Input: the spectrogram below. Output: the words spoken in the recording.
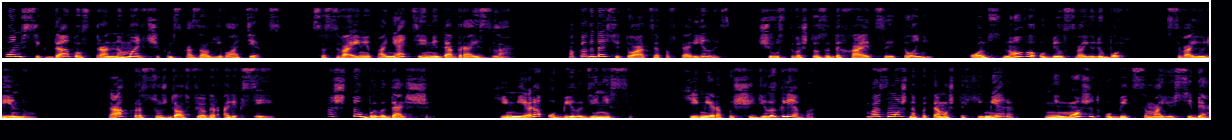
Он всегда был странным мальчиком, сказал его отец, со своими понятиями добра и зла. А когда ситуация повторилась, чувствуя, что задыхается и тонет, он снова убил свою любовь, свою Лину. Так рассуждал Федор Алексеев. А что было дальше? Химера убила Дениса. Химера пощадила Глеба. Возможно, потому что Химера не может убить самое себя.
